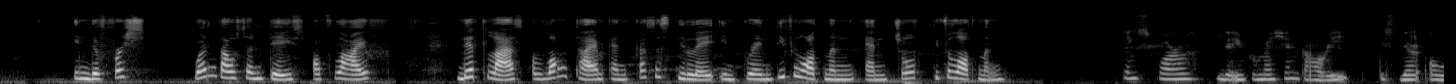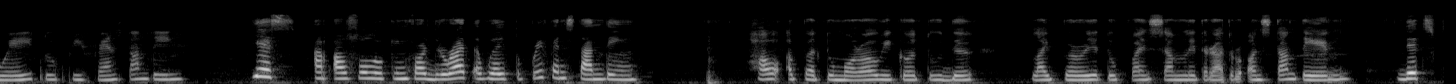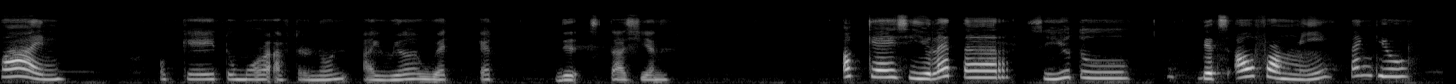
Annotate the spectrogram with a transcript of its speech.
in the first 1000 days of life that lasts a long time and causes delay in brain development and child development. Thanks for the information, Kauri. Is there a way to prevent stunting? Yes, I'm also looking for the right way to prevent stunting. How about tomorrow we go to the library to find some literature on stunting. That's fine. Okay, tomorrow afternoon I will wait at the station. Okay, see you later. See you too. That's all from me. Thank you.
